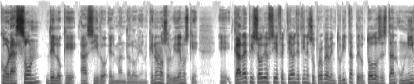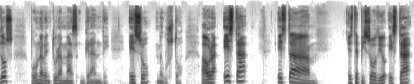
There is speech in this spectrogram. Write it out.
corazón de lo que ha sido el Mandalorian. Que no nos olvidemos que eh, cada episodio sí efectivamente tiene su propia aventurita, pero todos están unidos por una aventura más grande. Eso me gustó. Ahora, esta, esta, este episodio está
